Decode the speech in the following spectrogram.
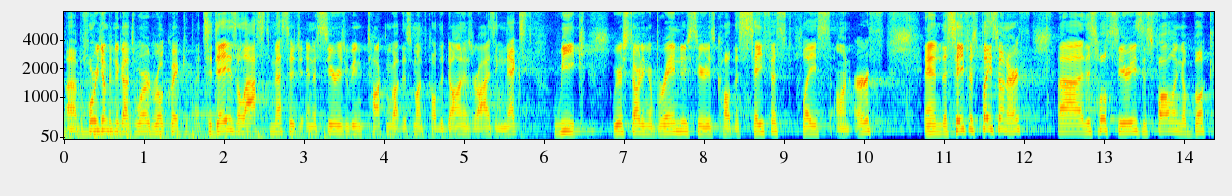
Uh, before we jump into God's Word, real quick, today is the last message in a series we've been talking about this month called The Dawn is Rising. Next week, we're starting a brand new series called The Safest Place on Earth. And The Safest Place on Earth, uh, this whole series is following a book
